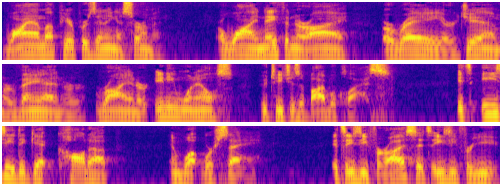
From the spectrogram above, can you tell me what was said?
Why I'm up here presenting a sermon, or why Nathan or I, or Ray, or Jim, or Van, or Ryan, or anyone else who teaches a Bible class. It's easy to get caught up in what we're saying. It's easy for us, it's easy for you.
